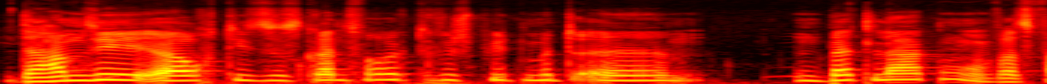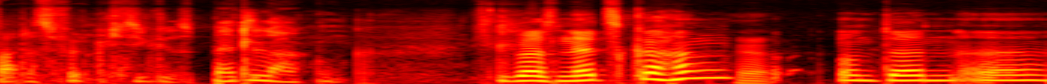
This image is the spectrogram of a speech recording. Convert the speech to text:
Da haben sie ja auch dieses ganz Verrückte gespielt mit äh, einem Bettlaken. Und was war das für ein richtiges Bettlaken? Übers Netz gehangen Ja. und dann, äh,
